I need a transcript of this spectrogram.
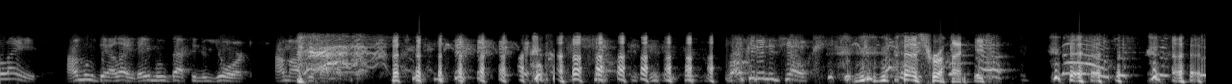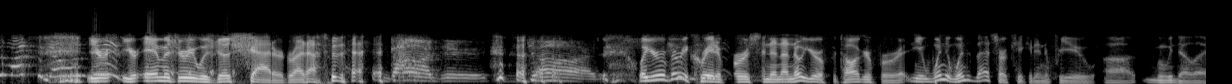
LA. I moved to LA. They moved back to New York. I'm out here by myself. Broke it in a joke. That's right. No, just, just two months ago. your this. your imagery was just shattered right after that. God, dude. Gone. well, you're a very creative person, and I know you're a photographer. When when did that start kicking in for you, uh, moving to LA?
